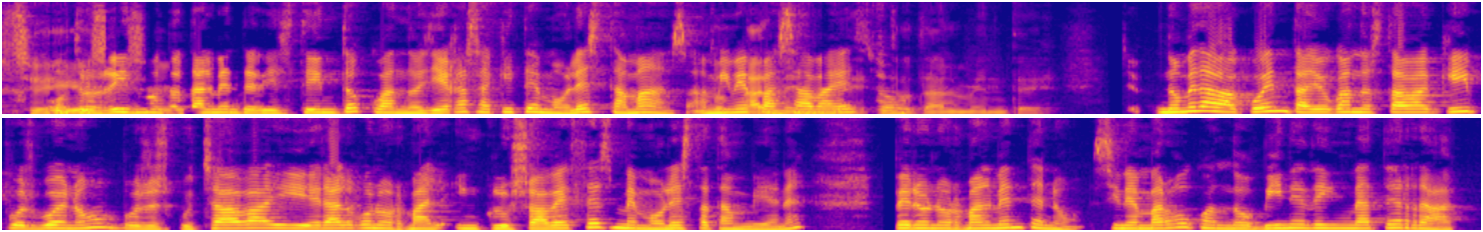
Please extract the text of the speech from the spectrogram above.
Sí, otro ritmo sí. totalmente distinto, cuando llegas aquí te molesta más. A mí me pasaba eso. Totalmente. No me daba cuenta, yo cuando estaba aquí, pues bueno, pues escuchaba y era algo normal. Incluso a veces me molesta también, ¿eh? Pero normalmente no. Sin embargo, cuando vine de Inglaterra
